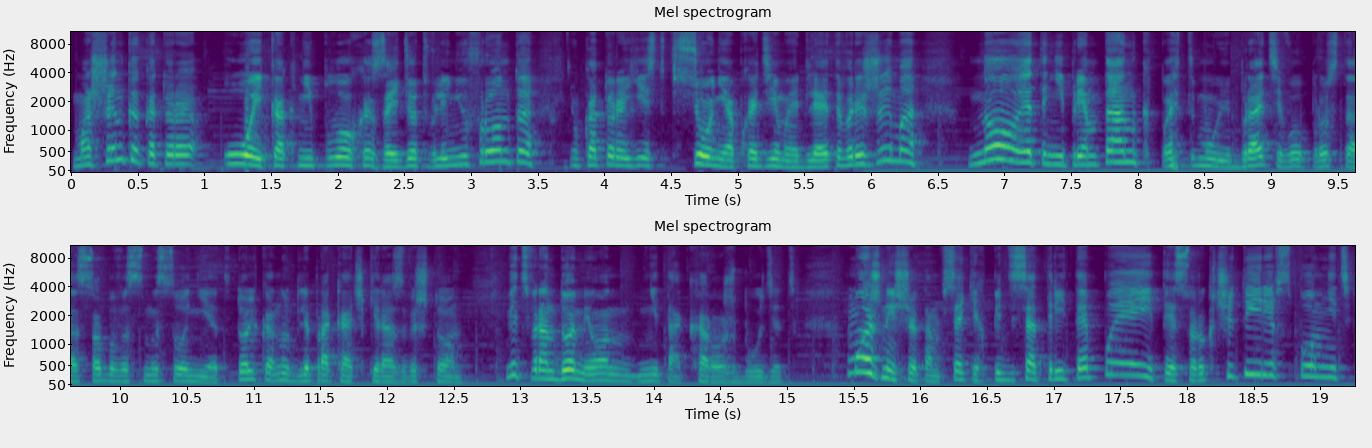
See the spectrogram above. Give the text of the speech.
Машинка, которая, ой, как неплохо зайдет в линию фронта, у которой есть все необходимое необходимое для этого режима, но это не прям танк, поэтому и брать его просто особого смысла нет. Только, ну, для прокачки разве что. Ведь в рандоме он не так хорош будет. Можно еще там всяких 53 ТП и Т-44 вспомнить,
